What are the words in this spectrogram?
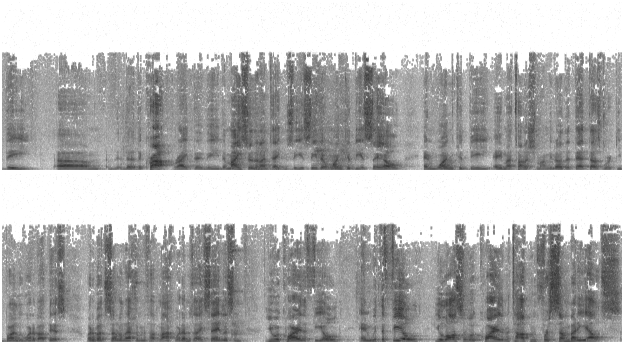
the um, the, the crop, right? The, the, the miser that I'm taking. So you see that one could be a sale and one could be a matana shema. You know that that does work. Yiboilu, what about this? What about soda lechem What happens I say, listen, you acquire the field, and with the field, you'll also acquire the metalton for somebody else.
